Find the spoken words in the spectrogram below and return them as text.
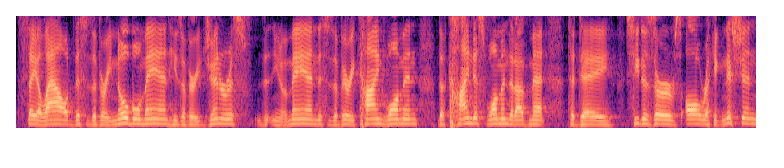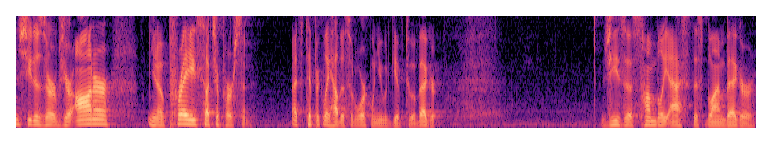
say aloud, This is a very noble man. He's a very generous you know, man. This is a very kind woman, the kindest woman that I've met today. She deserves all recognition. She deserves your honor. You know, praise such a person. That's typically how this would work when you would give to a beggar. Jesus humbly asked this blind beggar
